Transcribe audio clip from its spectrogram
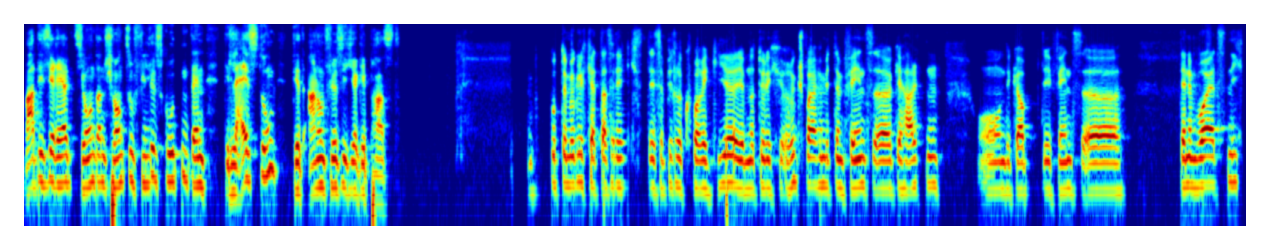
war diese Reaktion dann schon zu viel des Guten, denn die Leistung, die hat an und für sich ja gepasst. Gute Möglichkeit, dass ich das ein bisschen korrigiere. Ich habe natürlich Rücksprache mit den Fans äh, gehalten und ich glaube, die Fans äh, denen war jetzt nicht,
